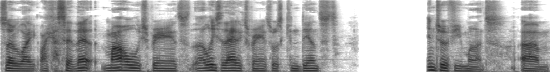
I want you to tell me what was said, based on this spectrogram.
so like like I said, that my whole experience, at least that experience, was condensed into a few months. Um,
